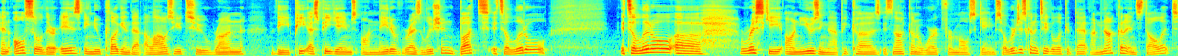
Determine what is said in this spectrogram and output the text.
and also there is a new plugin that allows you to run the PSP games on native resolution, but it's a little, it's a little, uh, risky on using that because it's not going to work for most games. So we're just going to take a look at that. I'm not going to install it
